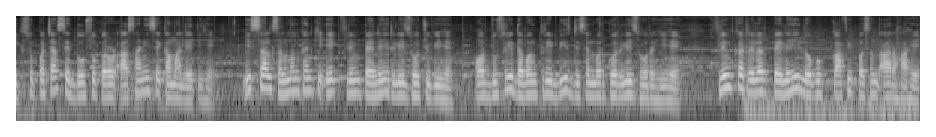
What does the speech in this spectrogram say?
150 से 200 करोड़ आसानी से कमा लेती है। इस साल सलमान खान की एक फ़िल्म पहले ही रिलीज़ हो चुकी है और दूसरी दबंग थ्री 20 दिसंबर को रिलीज़ हो रही है। फ़िल्म का ट्रेलर पहले ही लोगों को काफ़ी पसंद आ रहा है,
